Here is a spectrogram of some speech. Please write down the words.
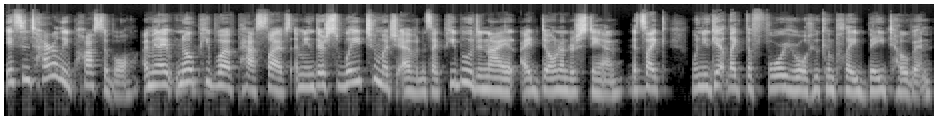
It's entirely possible. I mean, I know people have past lives. I mean, there's way too much evidence. Like people who deny it, I don't understand. It's like when you get like the four year old who can play Beethoven.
